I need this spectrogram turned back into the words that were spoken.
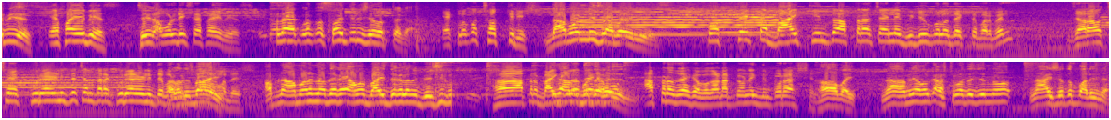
ABS FI ABS. Double disc FI ABS এটা হলো এক লক্ষ ছয়ত্রিশ হাজার টাকা। এক লক্ষ ছত্রিশ। ডাবল ডিস্ক এফআই এবিএস প্রত্যেকটা বাইক কিন্তু আপনারা চাইলে ভিডিওগুলো দেখতে পারবেন। যারা হচ্ছে কুরিয়ারে নিতে চান তারা কুরিয়ারে নিতে পারবেন বাংলাদেশ। আপনি আমার না দেখায় আমার বাইক দেখালে আমি বেশি হ্যাঁ আপনার বাইকগুলো দেখাবো। আপনারা দেখাবো কারণ আপনি অনেকদিন পরে আসছেন। হ্যাঁ ভাই না আমি আমার কাস্টমারদের জন্য না এসে তো পারি না।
